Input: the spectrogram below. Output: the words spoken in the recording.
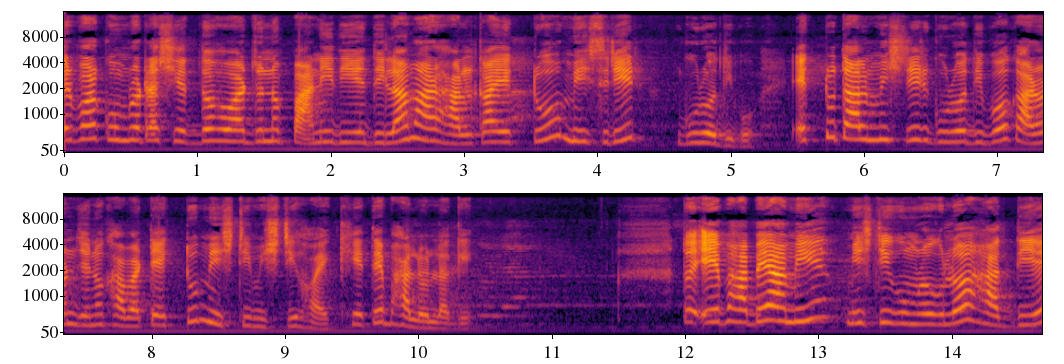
এরপর কুমড়োটা সেদ্ধ হওয়ার জন্য পানি দিয়ে দিলাম আর হালকা একটু মিশ্রির গুঁড়ো দিব। একটু তাল মিষ্টির গুঁড়ো দিব, কারণ যেন খাবারটা একটু মিষ্টি মিষ্টি হয়, খেতে ভালো লাগে। তো এভাবে আমি মিষ্টি কুমড়োগুলো হাত দিয়ে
